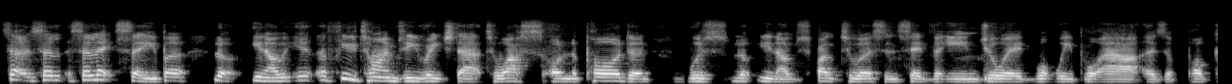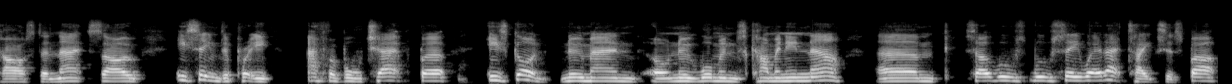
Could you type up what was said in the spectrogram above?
so, so, so let's see. But look, you know, a few times he reached out to us on the pod and was, look, you know, spoke to us and said that he enjoyed what we put out as a podcast and that. So he seemed a pretty affable chap, but he's gone. New man or new woman's coming in now. Um, so we'll we'll see where that takes us. But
